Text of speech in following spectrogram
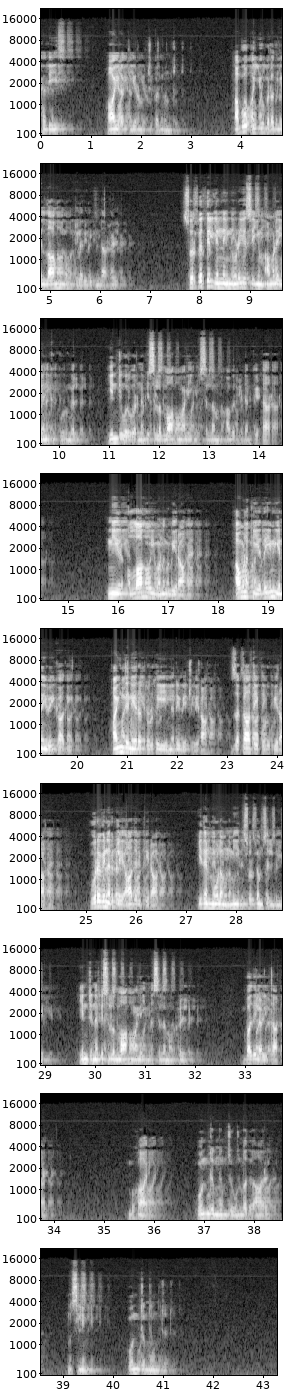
ஹதீஸ் ஆயிரத்தி இருநூற்றி பதினொன்று. அபு ஐயூப் ரதியுல்லாஹும் அவர்கள் அறிவிக்கின்றார்கள் சொர்க்கத்தில் என்னை நுழைய செய்யும் அமலை எனக்கு கூறுங்கள் என்று ஒருவர் நபி சொல்லாஹும் அலி வசல்லம் அவர்களிடம் கேட்டார். நீர் அல்லாஹுவை வணங்குவீராக அவனுக்கு எதையும் இணை வைக்காதீர். ஐந்து நேர தொழுகையை நிறைவேற்றுவீராக ஜக்காத்தை கொடுப்பீராக உறவினர்களை ஆதரிப்பீராக. இதன் மூலம் நீர் சொர்க்கம் செல்வீர். என்று நபி சொல்லாஹும் அலி வசல்லம் அவர்கள் பதில் அளித்தார்கள். புகாரி ஒன்று மூன்று ஒன்பது ஆறு முஸ்லிம் ஒன்று மூன்று.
